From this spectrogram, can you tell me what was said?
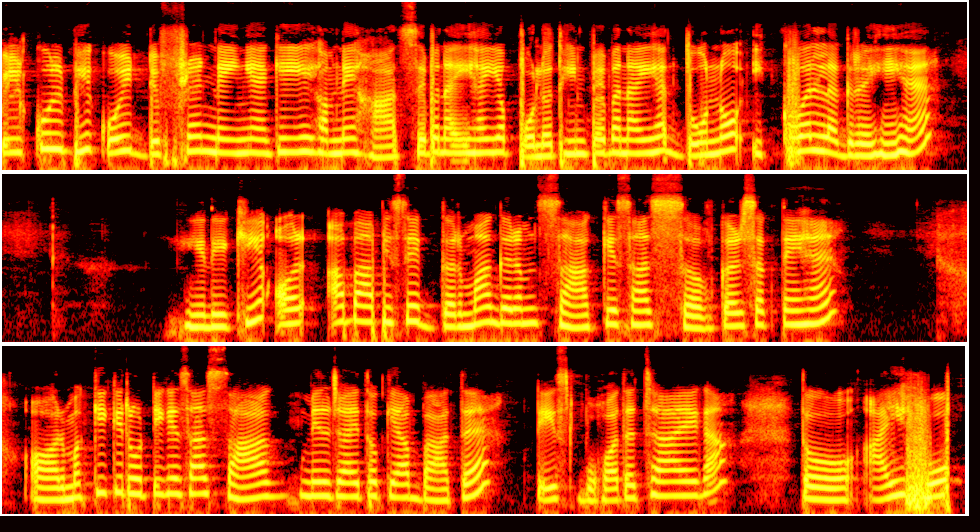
बिल्कुल भी कोई डिफरेंट नहीं है कि हमने हाथ से बनाई है या पोलोथीन पे बनाई है। दोनों इक्वल लग रही हैं। ये देखिए, और अब आप इसे गर्मा गर्म साग के साथ सर्व कर सकते हैं। और मक्की की रोटी के साथ साग मिल जाए तो क्या बात है? टेस्ट बहुत अच्छा आएगा। तो आई होप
